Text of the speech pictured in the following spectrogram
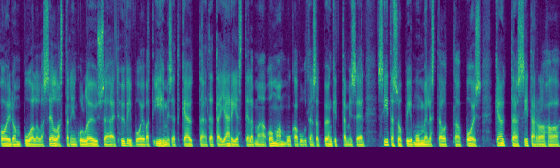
hoidon puolella sellaista niin kuin löysää, että hyvinvoivat ihmiset käyttää tätä järjestelmää oman mukavuutensa pönkittämiseen. Siitä sopii mun mielestä ottaa pois, käyttää sitä rahaa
